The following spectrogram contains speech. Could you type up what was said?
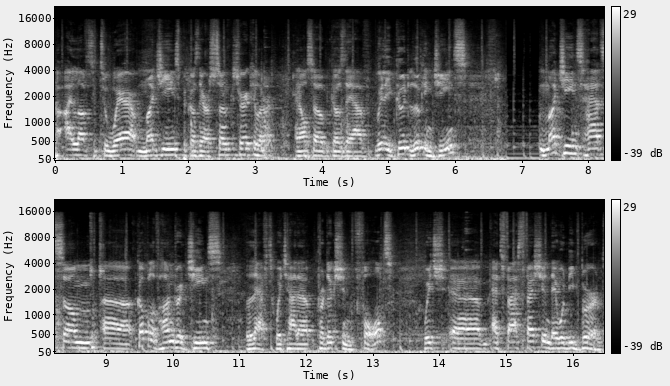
I love to, wear mud jeans because they are so circular and also because they have really good looking jeans. Mud jeans had some uh, couple of hundred jeans left which had a production fault which um, at fast fashion they would be burned.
